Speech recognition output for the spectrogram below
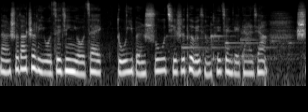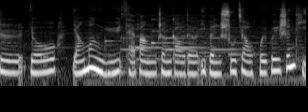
那说到这里，我最近有在读一本书，其实特别想推荐给大家，是由杨梦瑜采访撰稿的一本书，叫《回归身体》。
